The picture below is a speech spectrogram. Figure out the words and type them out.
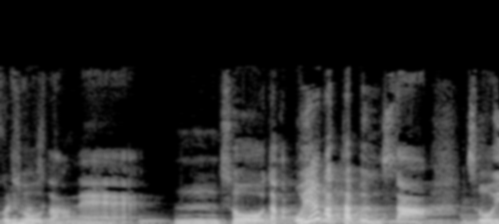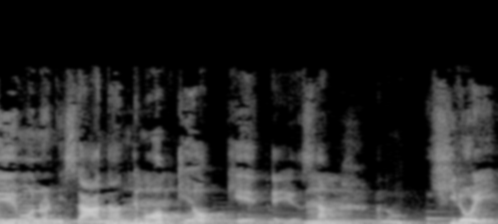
かりますかそうだね。うん、そう。だから親が多分さ、そういうものにさ、何でもうん OK、OK っていうさ、うんあの、広い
